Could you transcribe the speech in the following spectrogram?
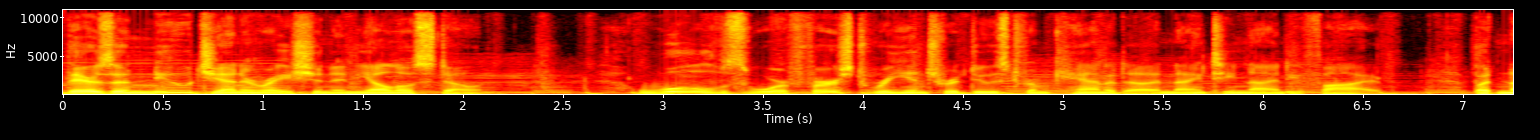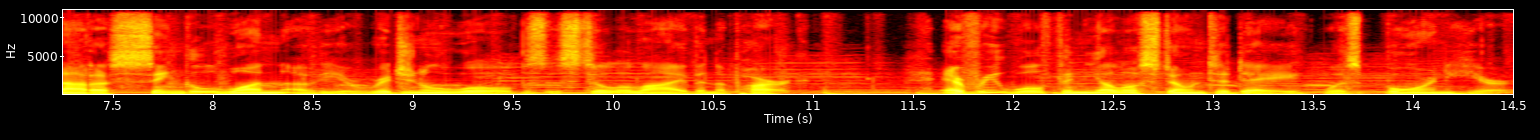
There's a new generation in Yellowstone. Wolves were first reintroduced from Canada in 1995, but not a single one of the original wolves is still alive in the park. Every wolf in Yellowstone today was born here,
